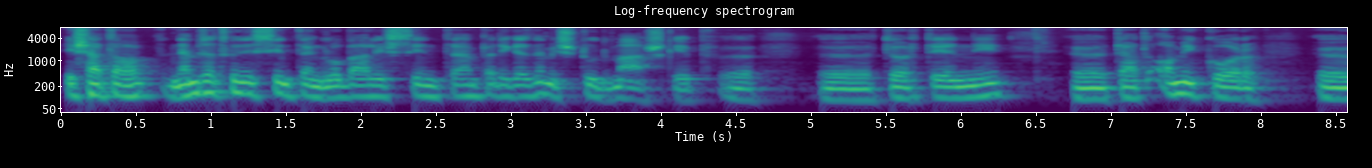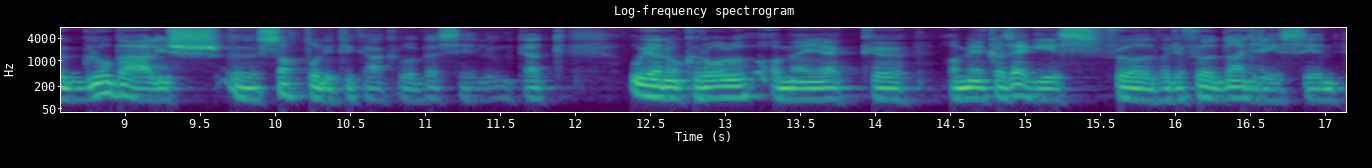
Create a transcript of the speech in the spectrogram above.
És hát a nemzetközi szinten, globális szinten pedig ez nem is tud másképp történni. Tehát amikor globális szakpolitikákról beszélünk, tehát olyanokról, amelyek amelyek az egész Föld, vagy a Föld nagy részén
